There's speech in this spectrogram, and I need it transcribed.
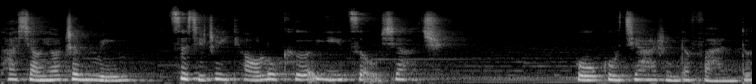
他想要证明自己这条路可以走下去，不顾家人的反对，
